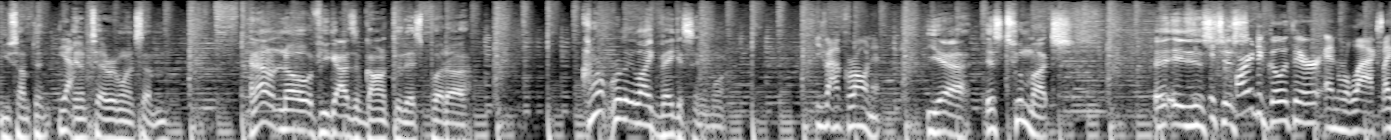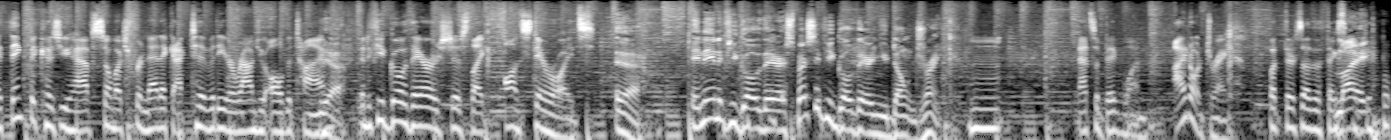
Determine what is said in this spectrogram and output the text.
you something. Yeah. And I'm telling everyone something. And I don't know if you guys have gone through this, but uh, I don't really like Vegas anymore. You've outgrown it. Yeah, it's too much. It- it's It's just hard to go there and relax. I think because you have so much frenetic activity around you all the time. Yeah. That if you go there, it's just like on steroids. yeah. And then if you go there, especially if you go there and you don't drink, mm, That's a big one. I don't drink, but there's other things. I like do.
